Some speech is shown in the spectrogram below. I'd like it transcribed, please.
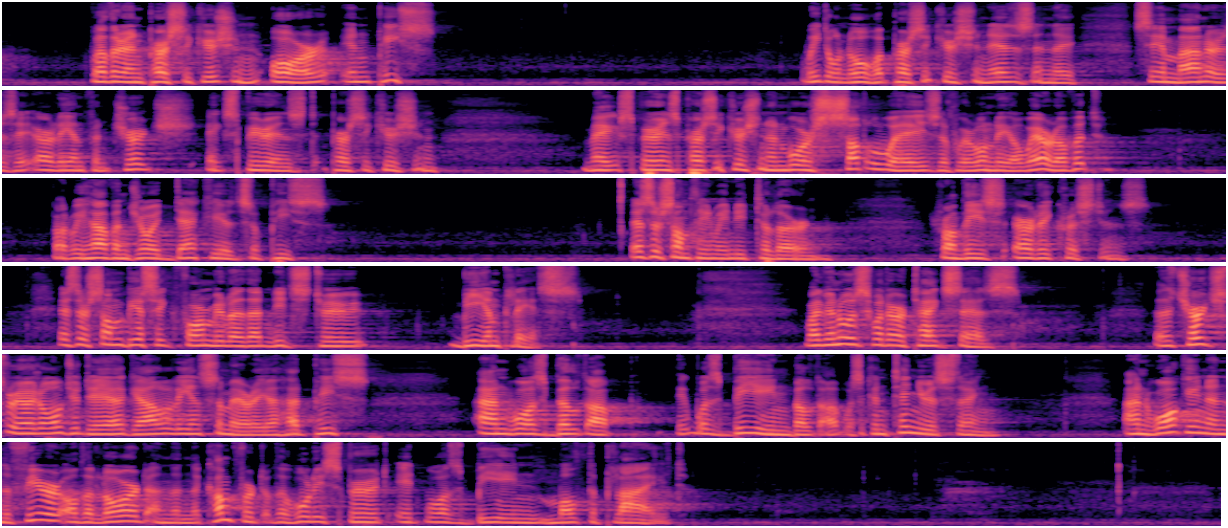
whether in persecution or in peace. We don't know what persecution is in the same manner as the early infant church experienced persecution may experience persecution in more subtle ways if we're only aware of it, but we have enjoyed decades of peace. Is there something we need to learn from these early Christians? Is there some basic formula that needs to be in place? Well, you notice what our text says. The church throughout all Judea, Galilee, and Samaria had peace and was built up it was being built up, it was a continuous thing. And walking in the fear of the Lord and in the comfort of the Holy Spirit, it was being multiplied.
